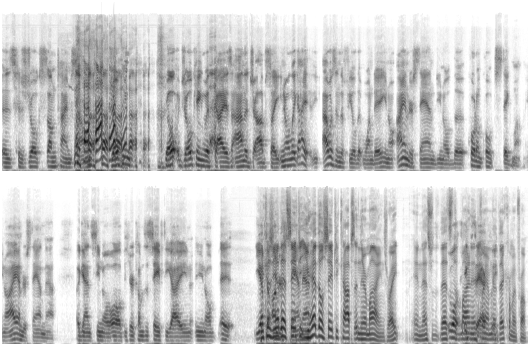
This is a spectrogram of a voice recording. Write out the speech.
as his jokes sometimes sound, joking, jo- joking with guys on the job site. You know, like I I was in the field at one day. You know, I understand. You know, the quote unquote stigma. You know, I understand that against you know, oh, here comes the safety guy. You know, you know it, you have because you had that safety, you had those safety cops in their minds, right? And that's that's Well, the mind and frame that they're coming from.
